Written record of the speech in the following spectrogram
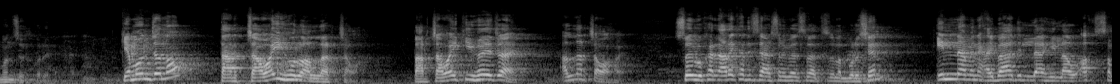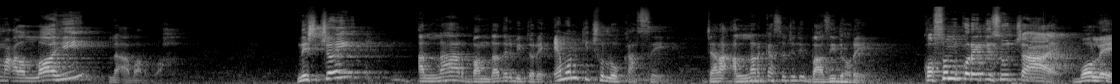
মঞ্জুর করে দেন। কেমন যেন তার চাওয়াই হলো আল্লাহর চাওয়া। তার চাওয়াই কি হয়ে যায়? আল্লাহর চাওয়া হয়। সৈব বুখারী আরেক হাদিসে আরসন সাল্লাম বলেছেন, ইন্না মিন ইবাদিল্লাহি লাউ আকসামা আলাল্লাহি লা নিশ্চয়ই আল্লাহর বান্দাদের ভিতরে এমন কিছু লোক আছে যারা আল্লাহর কাছে যদি বাজি ধরে, কসম করে কিছু চায়, বলে,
